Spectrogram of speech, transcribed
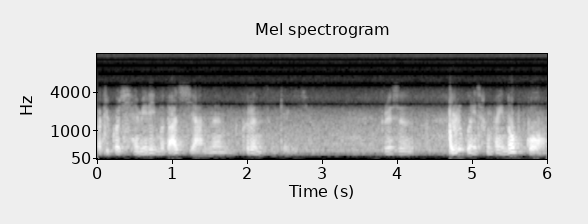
어떻고 세밀히 뭐 따지지 않는 그런 성격이죠. 그래서 권력권이 상당히 높고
